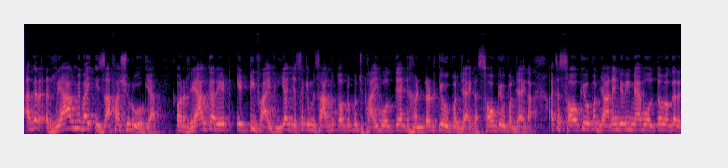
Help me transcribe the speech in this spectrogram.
अगर रियाल में भाई इजाफा शुरू हो गया और रियाल का रेट 85 या जैसे कि मिसाल के तौर पर कुछ भाई बोलते हैं कि 100 के ऊपर जाएगा 100 के ऊपर जाएगा। अच्छा 100 के ऊपर जाने में भी मैं बोलता हूँ, अगर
